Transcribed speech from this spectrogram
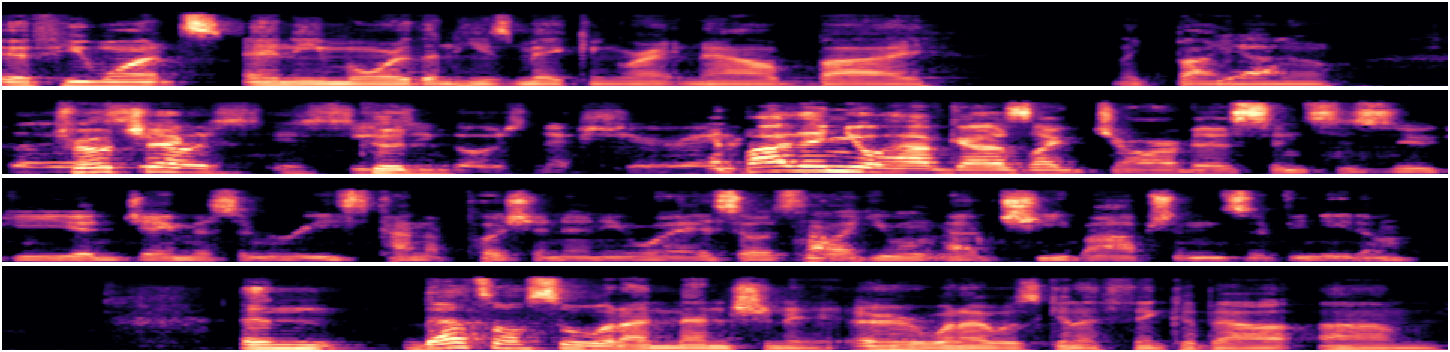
If he wants any more than he's making right now by like by Yeah. Nino. Let's see Trocheck his, his season could- goes next year, right? And by then you'll have guys like Jarvis and Suzuki and Jamieson Rees kind of pushing anyway. So it's not like you won't have cheap options if you need them. And that's also what I'm mentioning or what I was gonna think about. Um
